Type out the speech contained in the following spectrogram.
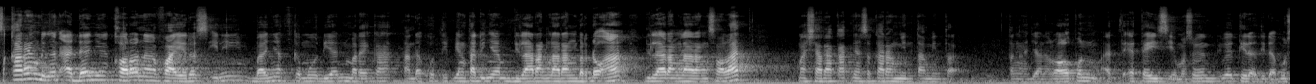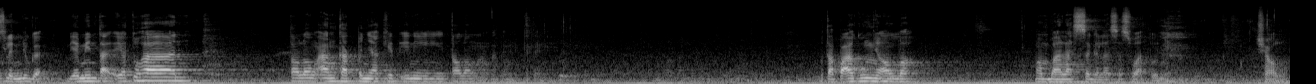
sekarang dengan adanya coronavirus ini banyak kemudian mereka tanda kutip yang tadinya dilarang-larang berdoa, dilarang-larang sholat, masyarakatnya sekarang minta-minta tengah jalan. Walaupun ateis ya maksudnya dia tidak tidak muslim juga. Dia minta ya Tuhan tolong angkat penyakit ini tolong angkat penyakit ini. Betapa agungnya Allah membalas segala sesuatunya. Insya Allah.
